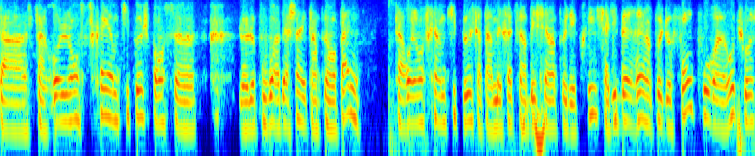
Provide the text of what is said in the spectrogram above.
ça, ça relancerait un petit peu, je pense, euh, le, pouvoir d'achat est un peu en panne. Ça relancerait un petit peu, ça permettrait de faire baisser un peu les prix, ça libérerait un peu de fonds pour euh, autre chose.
